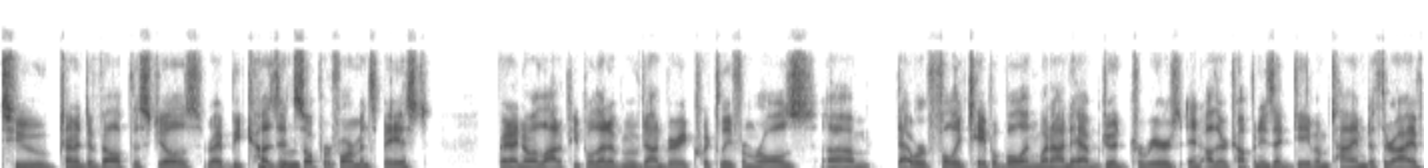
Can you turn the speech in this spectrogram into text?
to kind of develop the skills, right? Because mm-hmm. it's so performance based, right? I know a lot of people that have moved on very quickly from roles um, that were fully capable and went on to have good careers in other companies that gave them time to thrive.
